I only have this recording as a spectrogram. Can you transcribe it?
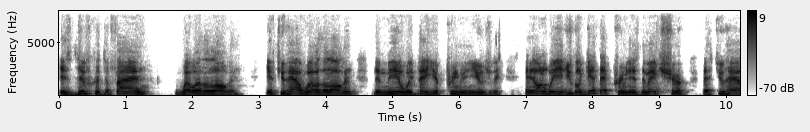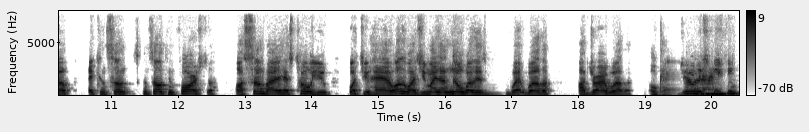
it's difficult to find wet weather logging. If you have wet weather logging, the mill will pay you a premium usually. And the only way you're gonna get that premium is to make sure that you have a consult, consulting forester or somebody has told you what you have. Otherwise, you might not know whether it's wet weather or dry weather. Okay. Generally speaking,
